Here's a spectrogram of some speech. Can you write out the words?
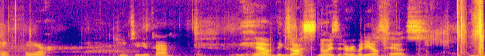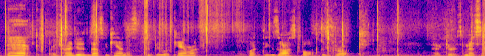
04 GMC Yukon. We have the exhaust noise that everybody else has. In the back, we're trying to do the best we can with this stupid little camera, but the exhaust bolt is broke. Back there, it's missing.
